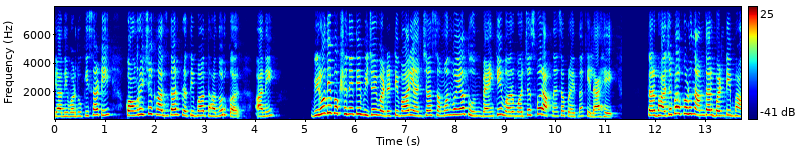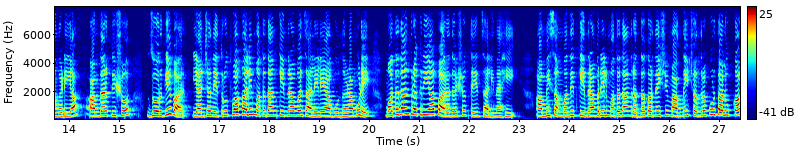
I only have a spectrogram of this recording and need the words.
या निवडणुकीसाठी काँग्रेसचे खासदार प्रतिभा धानोरकर आणि विरोधी पक्षनेते विजय वडेट्टीवार यांच्या समन्वयातून बँकेवर वर्चस्व राखण्याचा प्रयत्न केला आहे. तर भाजपाकडून आमदार बंटी भांगडिया आमदार किशोर जोरगेवार यांच्या नेतृत्वाखाली मतदान केंद्रावर झालेल्या या गोंधळामुळे मतदान प्रक्रिया पारदर्शकतेत झाली नाही. आम्ही संबंधित केंद्रावरील मतदान रद्द करण्याची मागणी चंद्रपूर तालुका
